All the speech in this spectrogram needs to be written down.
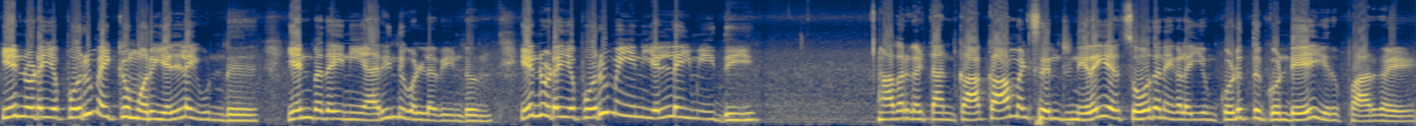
என்னுடைய பொறுமைக்கும் ஒரு எல்லை உண்டு என்பதை நீ அறிந்து கொள்ள வேண்டும். என்னுடைய பொறுமையின் எல்லை மீது அவர்கள் தான் காக்காமல் சென்று நிறைய சோதனைகளையும் கொடுத்து கொண்டே இருப்பார்கள்.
